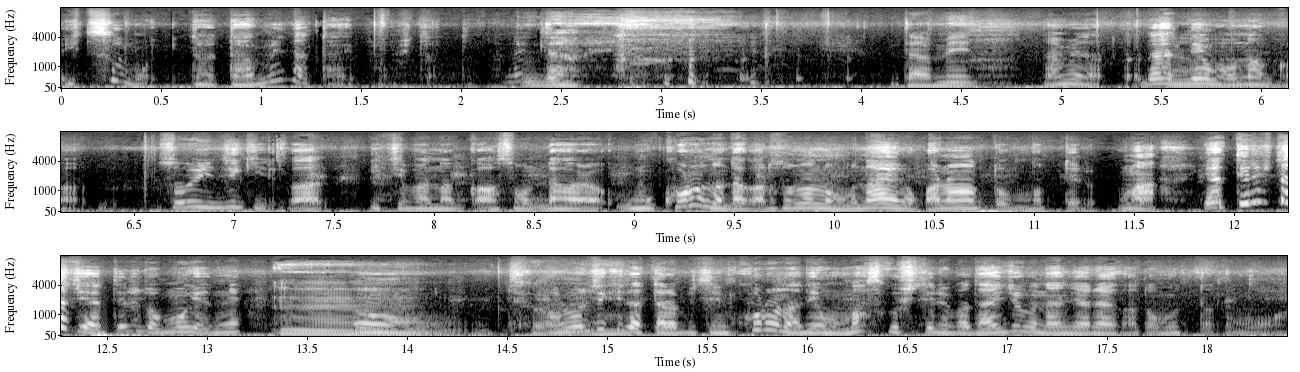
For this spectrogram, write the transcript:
いつもだダメなタイプの人だったんだね。ダメ。ダメ。ダメだった。だでもなんかそういう時期が一番なんか遊んだからもうコロナだからそんなのもないのかなと思ってる。まあやってる人たちやってると思うけどね。うん。うん。あの時期だったら別にコロナでもマスクしてれば大丈夫なんじゃないかと思ってたと思うわ。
